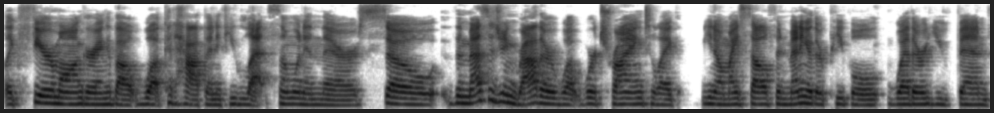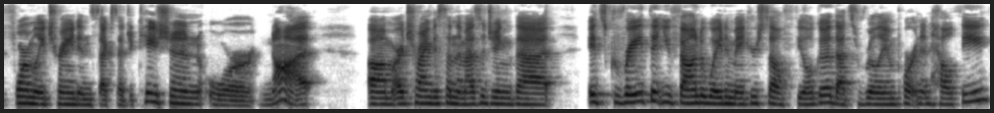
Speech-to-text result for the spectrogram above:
like fear mongering about what could happen if you let someone in there. So the messaging, rather, what we're trying to like you know, myself and many other people, whether you've been formally trained in sex education or not, um, are trying to send the messaging that it's great that you found a way to make yourself feel good. That's really important and healthy.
